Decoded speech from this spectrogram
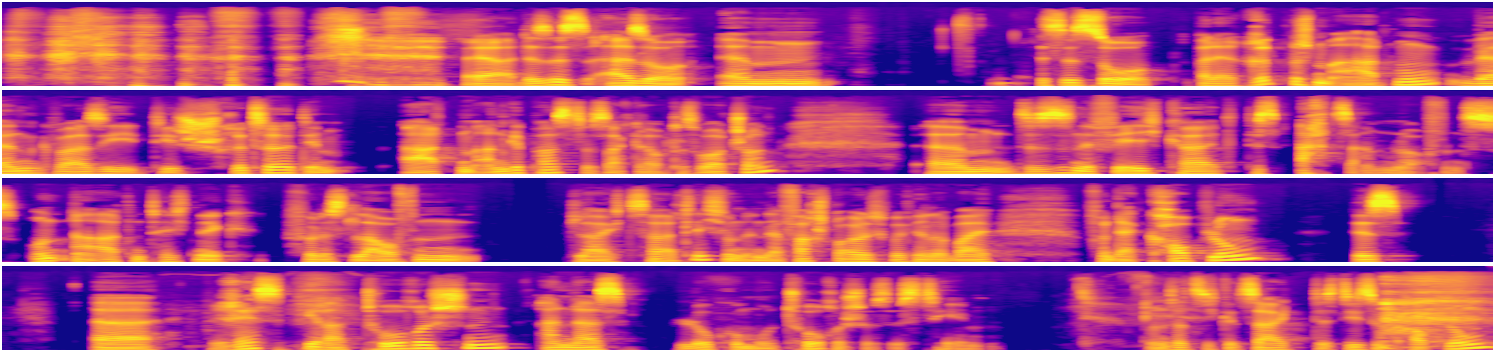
ja, das ist also, ähm, es ist so, bei der rhythmischen Atmung werden quasi die Schritte dem Atem angepasst, das sagt ja auch das Wort schon. Ähm, das ist eine Fähigkeit des achtsamen Laufens und eine Atemtechnik für das Laufen gleichzeitig. Und in der Fachsprache sprechen wir dabei von der Kopplung des äh, respiratorischen an das lokomotorische System. Und es hat sich gezeigt, dass diese Kopplung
